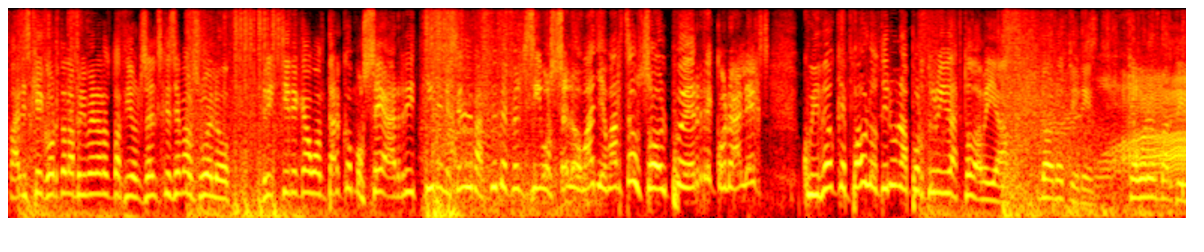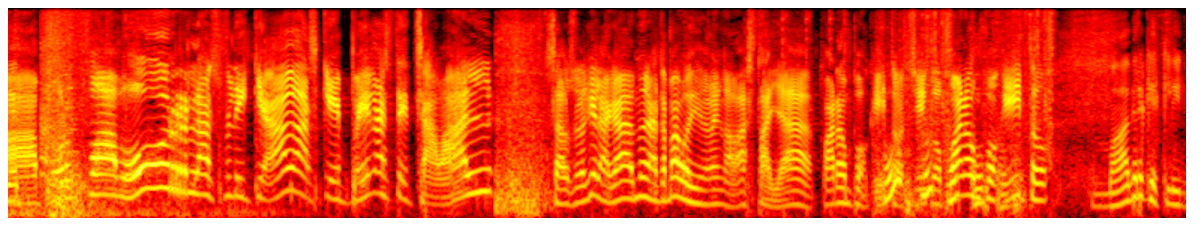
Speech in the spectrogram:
Alex que corta la primera rotación. Sels que se va al suelo. Riz tiene que aguantar como sea. Riz tiene que ser el bastión defensivo. Se lo va a llevar Sausol. PR con Alex. Cuidado que Paulo tiene una oportunidad todavía. No, no tiene. Qué bueno el Martínez. Por favor, las fliqueadas que pega este chaval. Sausol que le acaba dando una tapa diciendo, venga, basta ya, para un poquito, Uf, chico, uf, para uf, un uf. Poquito. Madre que clean.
